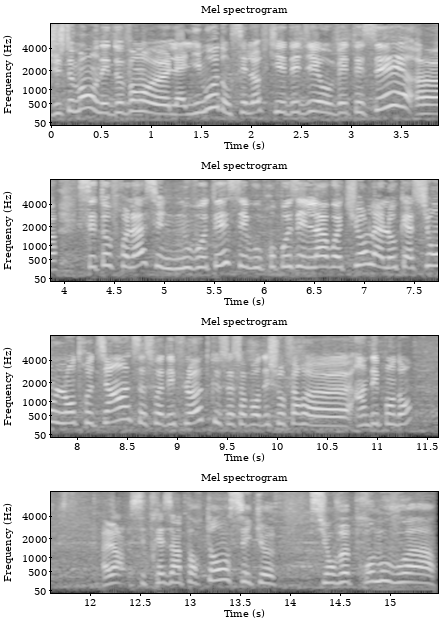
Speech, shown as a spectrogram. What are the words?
Justement, on est devant euh, la limo, donc c'est l'offre qui est dédiée au VTC. Euh, cette offre-là, c'est une nouveauté, c'est vous proposer la voiture, la location, l'entretien, que ce soit des flottes, que ce soit pour des chauffeurs euh, indépendants alors c'est très important, c'est que si on veut promouvoir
